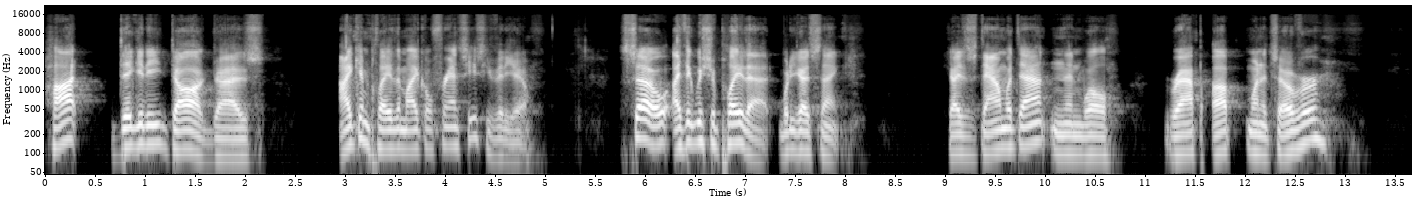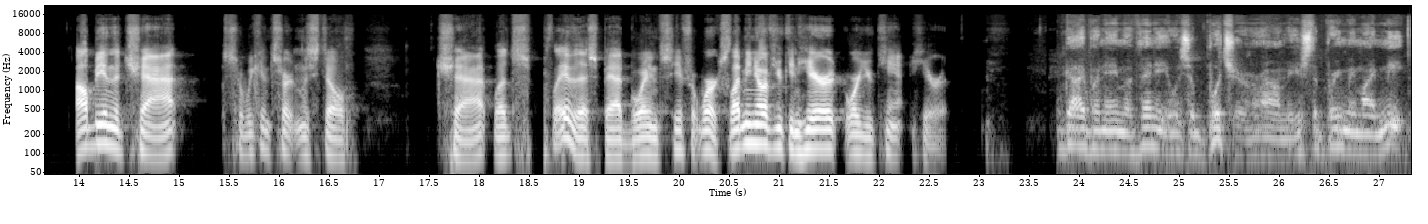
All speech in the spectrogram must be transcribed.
Hot diggity dog, guys. I can play the Michael Franzese video. So I think we should play that. What do you guys think? You guys down with that? And then we'll wrap up when it's over. I'll be in the chat, so we can certainly still chat. Let's play this bad boy and see if it works. Let me know if you can hear it or you can't hear it. A guy by the name of Vinny was a butcher around me. He used to bring me my meat.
